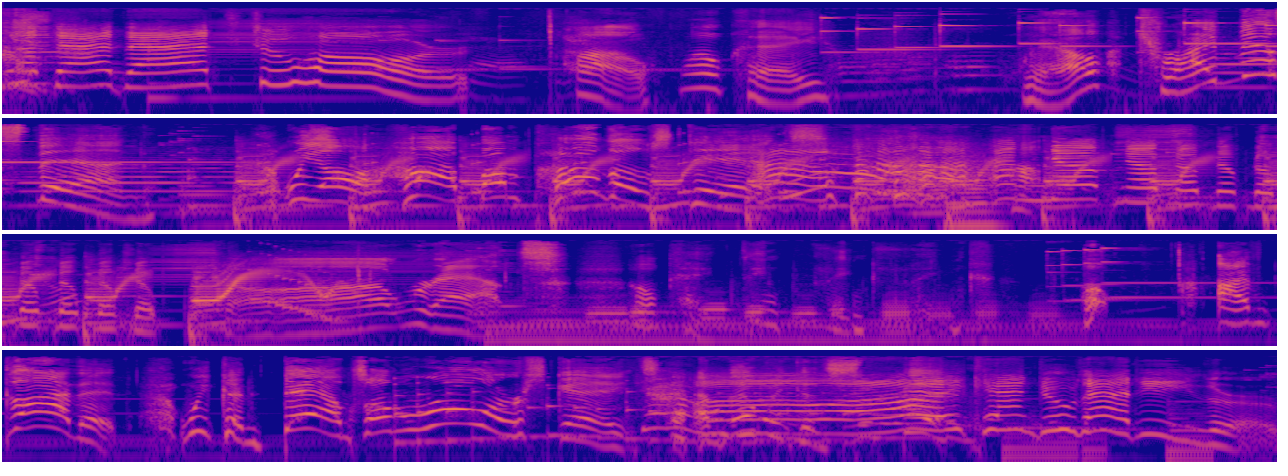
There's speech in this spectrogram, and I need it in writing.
But that, that's too hard. Oh, okay. Well, try this then. We all hop on pogo sticks. nope, nope, nope, nope, nope, nope, nope. Ah, rats. Okay, think, think, think. I've got it. We can dance on roller skates, and then we can I can't do that either.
